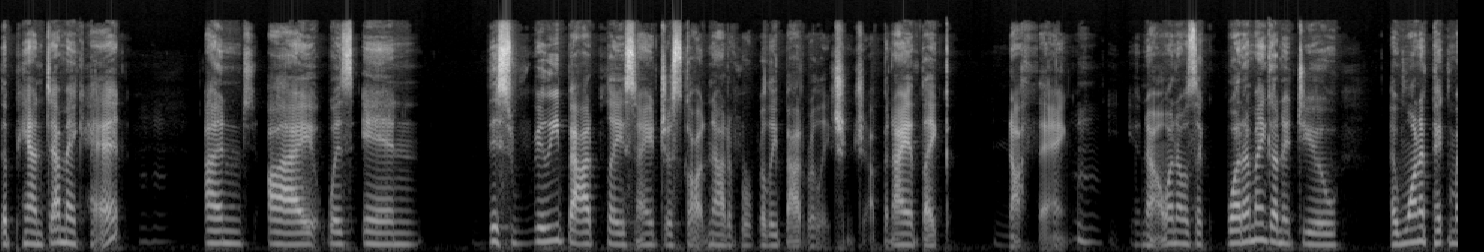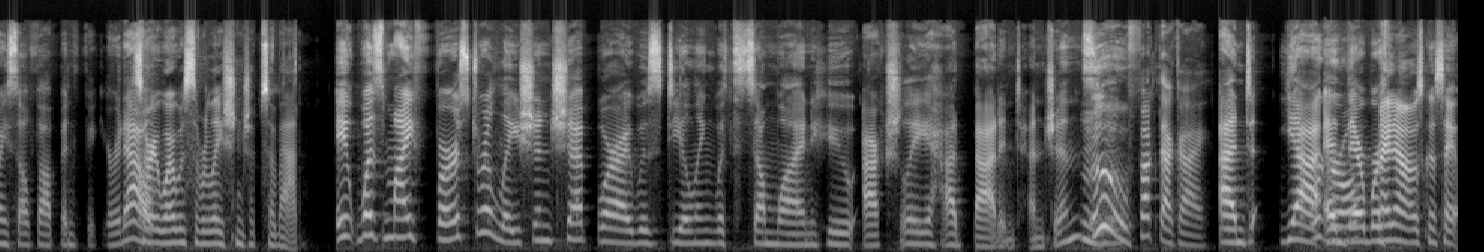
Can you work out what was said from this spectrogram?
The pandemic hit mm-hmm. and I was in this really bad place and I had just gotten out of a really bad relationship and I had like nothing, you know, and I was like, what am I going to do? I want to pick myself up and figure it out. Sorry, why was the relationship so bad? It was my first relationship where I was dealing with someone who actually had bad intentions. Hmm. Ooh, fuck that guy. And yeah, Or and girl. there were I know. I was gonna say.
